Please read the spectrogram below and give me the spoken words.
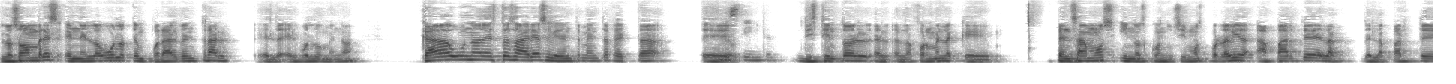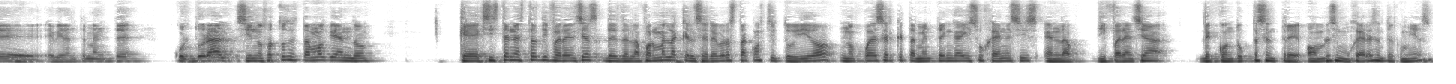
Los hombres en el lóbulo temporal ventral, el, el volumen, ¿no? Cada una de estas áreas evidentemente afecta eh, distinto, distinto la forma en la que pensamos y nos conducimos por la vida, aparte de la, de la parte evidentemente cultural. Si nosotros estamos viendo que existen estas diferencias desde la forma en la que el cerebro está constituido, no puede ser que también tenga ahí su génesis en la diferencia de conductas entre hombres y mujeres, entre comillas.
